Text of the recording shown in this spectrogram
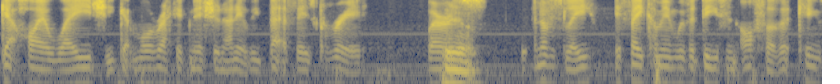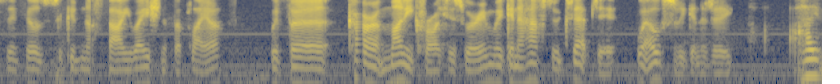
get higher wage, he'd get more recognition, and it would be better for his career. Whereas, and obviously, if they come in with a decent offer that Kings Lynn feels is a good enough valuation of the player, with the current money crisis we're in, we're going to have to accept it. What else are we going to do? I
